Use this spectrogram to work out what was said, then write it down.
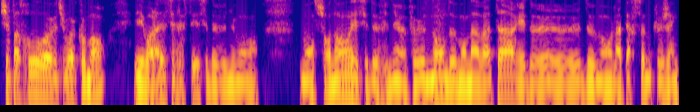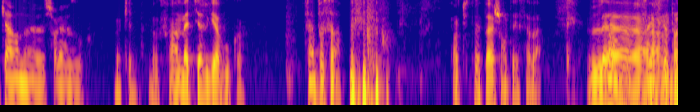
Je sais pas trop, tu vois comment. Et voilà, c'est resté, c'est devenu mon mon surnom et c'est devenu un peu le nom de mon avatar et de de mon la personne que j'incarne sur les réseaux. Ok, donc ce sera un Mathias Garou, quoi. C'est un peu ça. Tant que tu te mets pas à chanter, ça va. Le... ça risque pas.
